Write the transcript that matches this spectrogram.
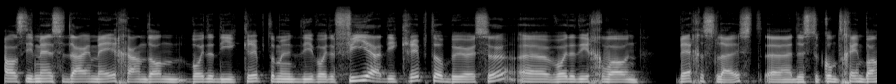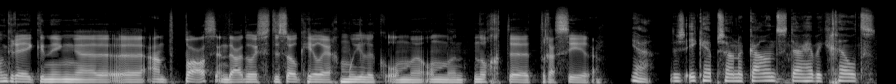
als die mensen daarin meegaan, dan worden die cryptomunten, die worden via die cryptobeurzen, uh, worden die gewoon weggesluist. Uh, dus er komt geen bankrekening uh, aan te pas. En daardoor is het dus ook heel erg moeilijk om, om het nog te traceren. Ja, dus ik heb zo'n account, daar heb ik geld,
